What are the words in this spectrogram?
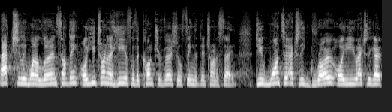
actually want to learn something or are you trying to hear for the controversial thing that they're trying to say? Do you want to actually grow or you actually go,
